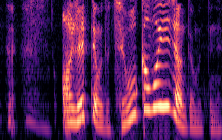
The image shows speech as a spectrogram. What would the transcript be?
あれ？って思って、超可愛いじゃんって思ってね。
